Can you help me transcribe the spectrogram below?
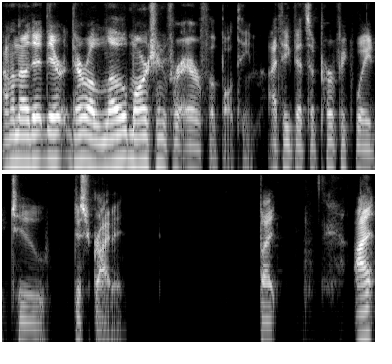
I don't know. They're they're a low margin for error football team. I think that's a perfect way to describe it. But I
